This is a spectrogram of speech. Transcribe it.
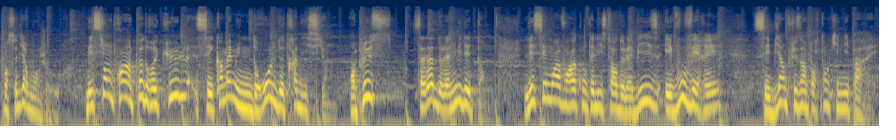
pour se dire bonjour. Mais si on prend un peu de recul, c'est quand même une drôle de tradition. En plus, ça date de la nuit des temps. Laissez-moi vous raconter l'histoire de la bise et vous verrez, c'est bien plus important qu'il n'y paraît.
